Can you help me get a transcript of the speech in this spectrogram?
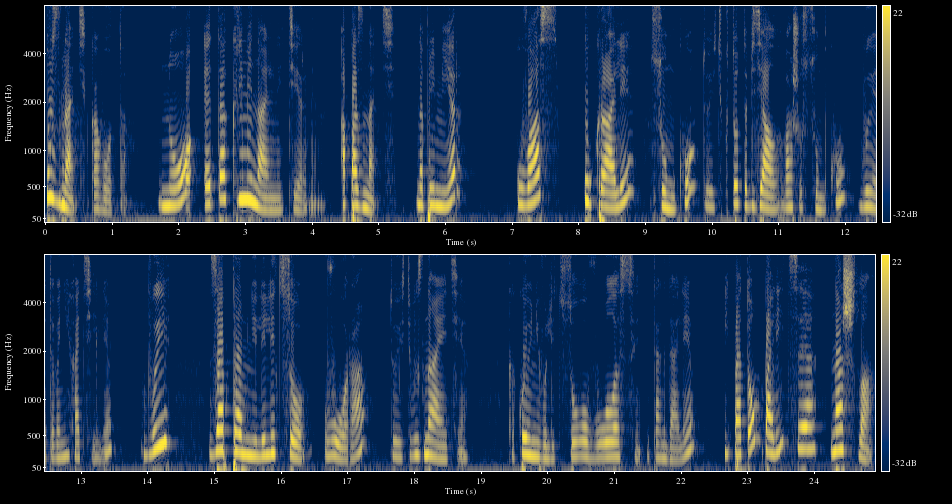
узнать кого-то но это криминальный термин. Опознать. Например, у вас украли сумку, то есть кто-то взял вашу сумку, вы этого не хотели, вы запомнили лицо вора, то есть вы знаете, какое у него лицо, волосы и так далее. И потом полиция нашла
